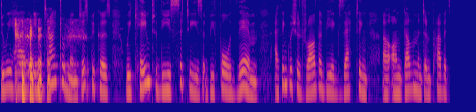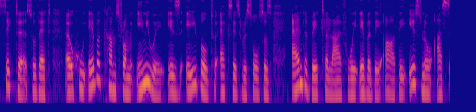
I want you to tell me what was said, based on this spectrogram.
Do we have entitlement just because we came to these cities before them? I think we should rather be exacting uh, on government and private sector so that uh, whoever comes from anywhere is able to access resources and a better life wherever they are. There is no us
